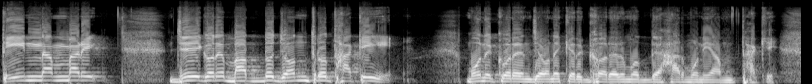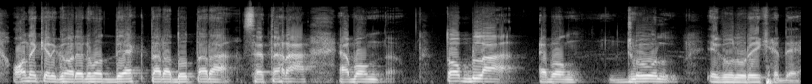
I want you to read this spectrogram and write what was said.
তিন নাম্বারে, যেই ঘরে বাদ্যযন্ত্র থাকে, মনে করেন যে অনেকের ঘরের মধ্যে হারমোনিয়াম থাকে, অনেকের ঘরের মধ্যে একতারা, দোতারা, সেতারা এবং তবলা এবং ঢোল এগুলো রেখে দেয়।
